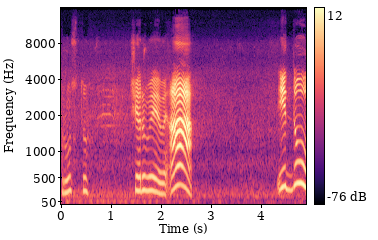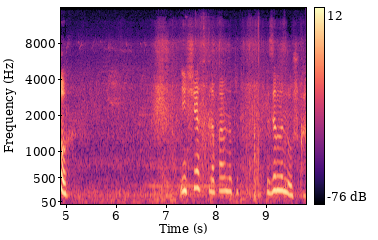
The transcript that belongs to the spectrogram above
Просто червивий. А! Іду! І ще, напевно, тут зеленушка.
